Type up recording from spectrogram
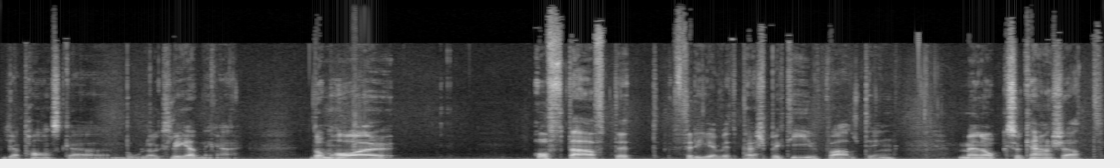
japanska bolagsledningar. De har ofta haft ett för evigt perspektiv på allting. Men också kanske att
